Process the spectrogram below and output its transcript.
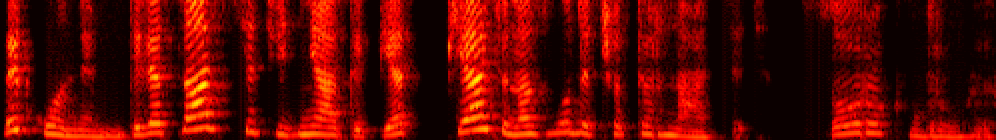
Виконуємо 19 відняти 5, 5 у нас буде 14, 42.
